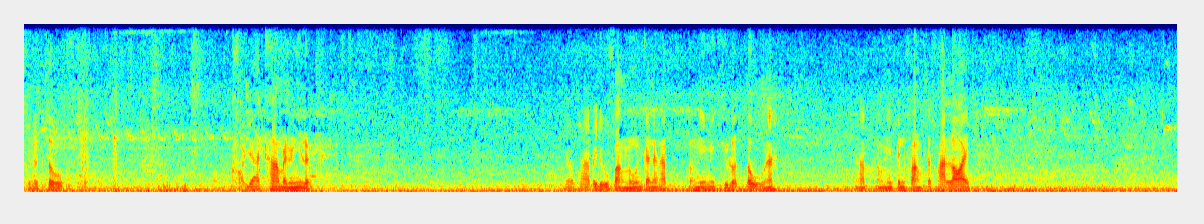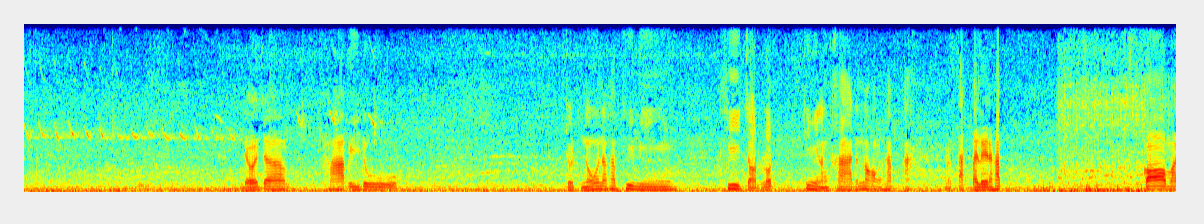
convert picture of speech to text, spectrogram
วินรถตู้ขออนุญาตข้ามไปตรงนี้เลย เดี๋ยวพาไปดูฝั่งนู้นกันนะครับ ตรงนี้มีคิวรถตู้นะนะครับ ตรงนี้เป็นฝั่งสะพานลอยเดี๋ยวจะพาไปดู จุดโน้นนะครับที่มีที่จอดรถที่มีหลังคาด้านนอกนะครับอะเดี๋ยวตัดไปเลยนะครับ ก็มา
